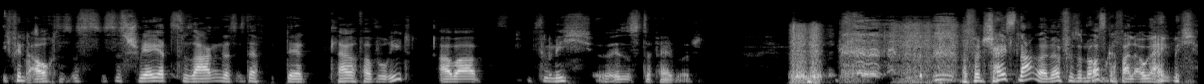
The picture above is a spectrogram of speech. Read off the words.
ich finde auch, das ist, es ist schwer jetzt zu sagen, das ist der, der klare Favorit, aber für mich äh, ist es der Favorite. Was für ein scheiß Name, ne? Für so eine Oscar-Verleihung eigentlich.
